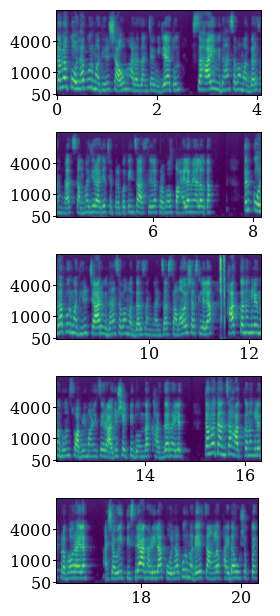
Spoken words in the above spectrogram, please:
त्यामुळे कोल्हापूरमधील शाहू महाराजांच्या विजयातून सहाही विधानसभा मतदारसंघात संभाजीराजे छत्रपतींचा असलेला प्रभाव पाहायला मिळाला होता. तर कोल्हापूरमधील चार विधानसभा मतदारसंघांचा समावेश असलेल्या हातकणंगलेमधून स्वाभिमानीचे राजू शेट्टी दोनदा खासदार राहिलेत. त्यामुळे त्यांचा हातकणंगलेत प्रभाव राहिला अशा वेळी तिसऱ्या आघाडीला कोल्हापूरमध्ये चांगला फायदा होऊ शकतोय.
